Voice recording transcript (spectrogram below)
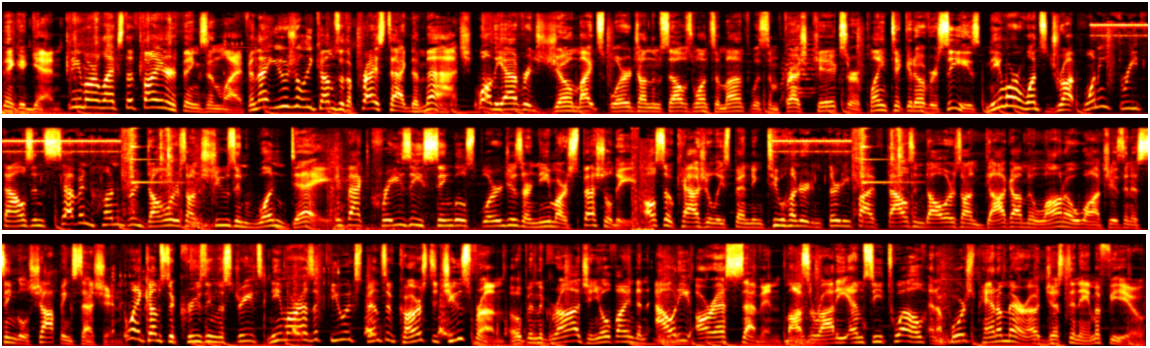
think again. Neymar likes the finer things in life, and that usually comes with a price tag to match. While the average Joe might splurge on themselves once a month with some fresh kicks or a plane ticket overseas, Neymar once dropped $23,700 on shoes in one day. In fact, crazy single splurges are Neymar's specialty, also casually spending $235,000 on Gaga Milano watches in a single shopping session. When it comes to cruising the streets, Neymar has a few expensive cars to choose from. Open the garage and you'll find an Audi RS7, Maserati MC12, and a Porsche Panamera, just to name a few.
